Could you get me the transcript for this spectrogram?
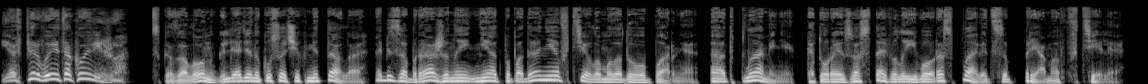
Я впервые такое вижу!» — сказал он, глядя на кусочек металла, обезображенный не от попадания в тело молодого парня, а от пламени, которое заставило его расплавиться прямо в теле.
